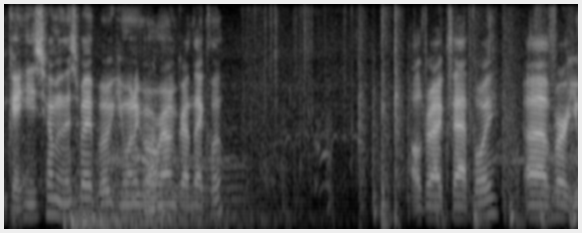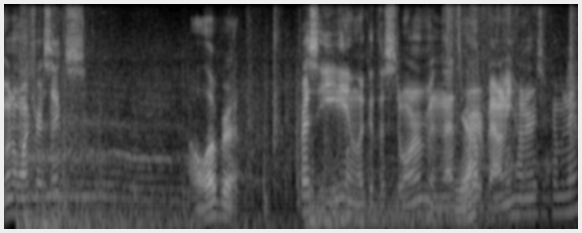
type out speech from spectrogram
Okay, he's coming this way. Boog, you want to go Yeah. around, grab that clue? I'll drag Fat Boy. Uh, Vert, you want to watch our six? All over it. Press E and look at the storm, and that's Yeah. where bounty hunters are coming in.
